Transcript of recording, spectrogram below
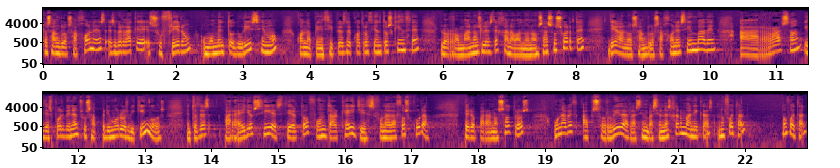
Los anglosajones es verdad que sufrieron un momento durísimo cuando a principios del 415 los romanos les dejan abandonados a su suerte, llegan los anglosajones, invaden, arrasan y después vienen sus primos los vikingos. Entonces, para ellos sí es cierto, fue un Dark Ages, fue una edad oscura. Pero para nosotros, una vez absorbidas las invasiones germánicas, no fue tal. No fue tal.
